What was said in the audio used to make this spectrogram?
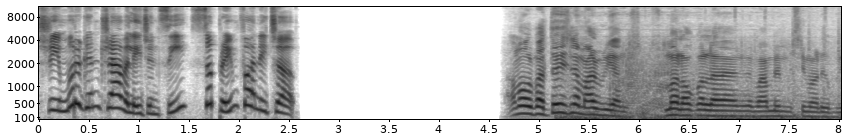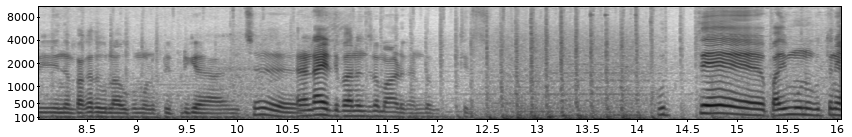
Sri Murugan travel agency supreme furniture ஆமாம் ஒரு பத்து வயசில் மாடு பிடிக்க ஆரம்பிச்சு சும்மா லோக்கலில் இந்த மாம்பழம் மிஸ்டி மாடு இப்படி இந்த பக்கத்து ஊரில் அவுக்கு மாடு இப்படி பிடிக்க ஆரம்பிச்சு ரெண்டாயிரத்தி பதினஞ்சில் மாடு கண்டு பிடிச்சிருச்சு குத்தே பதிமூணு குத்துனே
